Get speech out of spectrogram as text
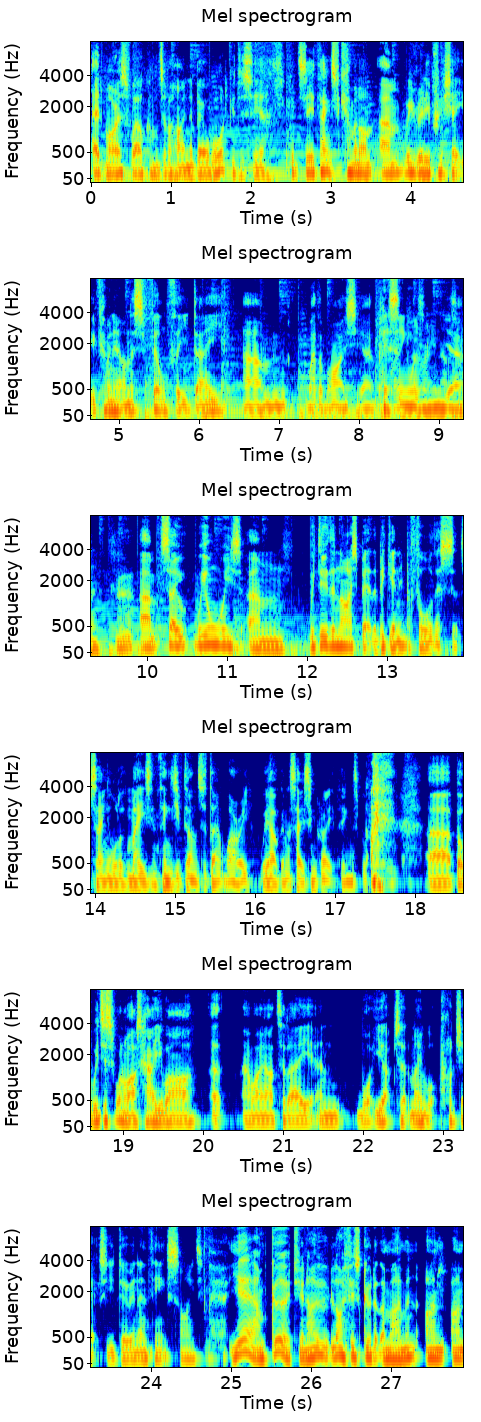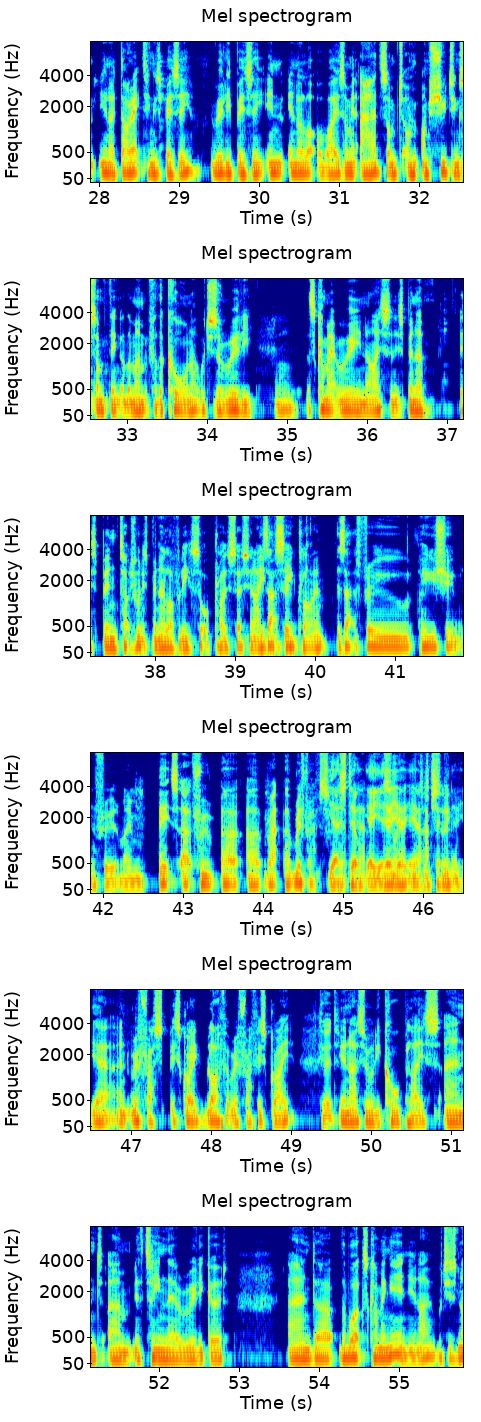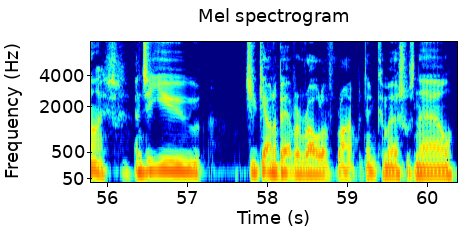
Ed Morris, welcome to Behind the Billboard. Good to see you. Good to see you. Thanks for coming on. Um, we really appreciate you coming out on this filthy day. Um, weather-wise, yeah, Pissing with rain pleasant. outside. Yeah. Um, so we always um, we do the nice bit at the beginning before this, saying all the amazing things you've done. So don't worry, we are going to say some great things before. uh, but we just want to ask how you are, at, how I are today, and what you're up to at the moment. What projects are you doing? Anything exciting? Yeah, I'm good. You know, life is good at the moment. I'm, I'm, you know, directing is busy, really busy in in a lot of ways. I mean, ads. I'm, I'm, I'm shooting something at the moment for the corner, which is a really mm. that's come out really nice, and it's been a, it's been touch wood. It's been a lovely sort of process. You know, Is that through client. Is that through? Who are you shooting through at the moment? It's uh, through uh, uh, ra- uh, riffraffs. Yeah, still. Yeah, yeah, yeah, sorry. yeah, Yeah, yeah, absolutely. Yeah, and riffraffs. It's great. Life at riffraff is great. Good. You know, it's a really cool place, and um, the team there are really good, and uh, the work's coming in. You know, which is nice. And do you do you get on a bit of a roll of right? We're doing commercials now.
